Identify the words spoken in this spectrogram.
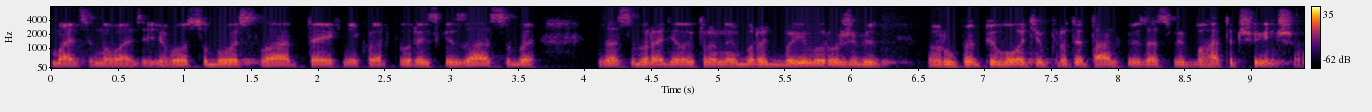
мається на увазі його особовий склад, техніку, артилерійські засоби, засоби радіоелектронної боротьби, ворожі від- групи пілотів, протитанкові засоби, багато чого іншого.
